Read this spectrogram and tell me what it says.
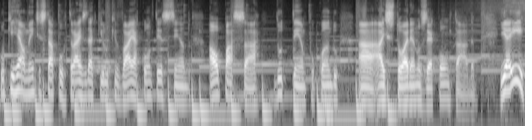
o que realmente está por trás daquilo que vai acontecendo ao passar do tempo quando a, a, história nos é contada. E aí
